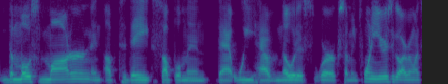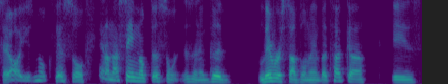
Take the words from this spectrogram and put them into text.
the most modern and up to date supplement that we have noticed works. I mean, 20 years ago, everyone said, Oh, use milk thistle. And I'm not saying milk thistle isn't a good liver supplement, but TUDCA is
